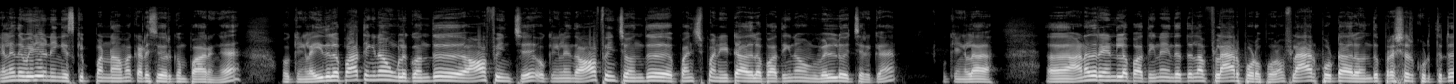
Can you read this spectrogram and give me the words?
ஏன்னா இந்த வீடியோ நீங்கள் ஸ்கிப் பண்ணாமல் கடைசி வரைக்கும் பாருங்கள் ஓகேங்களா இதில் பார்த்தீங்கன்னா உங்களுக்கு வந்து ஆஃப் இன்ச்சு ஓகேங்களா இந்த ஆஃப் இன்ச்சை வந்து பஞ்ச் பண்ணிவிட்டு அதில் பார்த்தீங்கன்னா அவங்க வெல்டு வச்சுருக்கேன். ஓகேங்களா? அனதர் எண்டில் பார்த்தீங்கன்னா இந்த இடத்துல ஃப்ளேர் போட போகிறோம் ஃப்ளேர் போட்டு அதில் வந்து ப்ரெஷர் கொடுத்துட்டு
